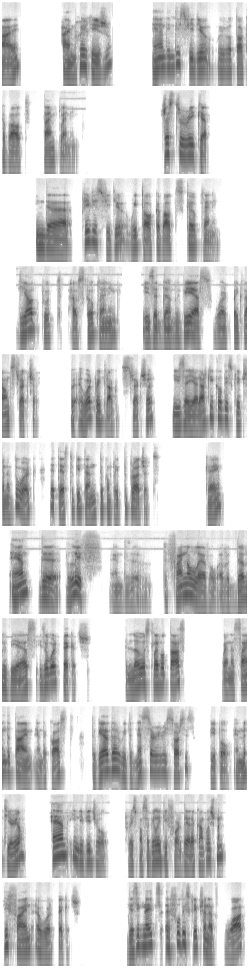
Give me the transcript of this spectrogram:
Hi, I'm Rui Rijo, and in this video we will talk about time planning. Just to recap, in the previous video we talked about scope planning. The output of scope planning is a WBS, work breakdown structure. A work breakdown structure is a hierarchical description of the work that has to be done to complete the project. Okay, and the leaf and the, the final level of a WBS is a work package. The lowest level task, when assigned the time and the cost, together with the necessary resources, people and material, and individual responsibility for their accomplishment, define a work package. Designates a full description of what,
